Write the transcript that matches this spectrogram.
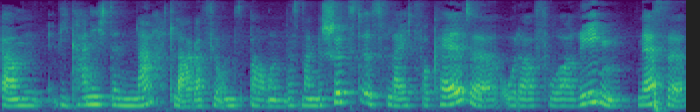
ähm, wie kann ich denn Nachtlager für uns bauen, dass man geschützt ist vielleicht vor Kälte oder vor Regen, Nässe.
